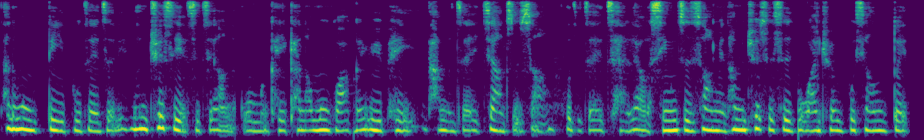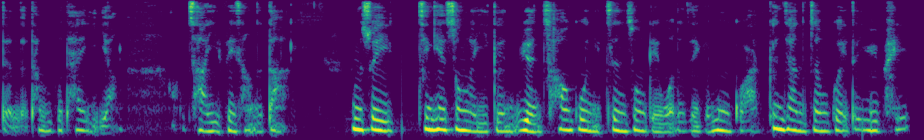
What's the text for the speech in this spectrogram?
它的目的不在这里。那么确实也是这样的，我们可以看到木瓜跟玉佩，它们在价值上或者在材料形制上面，它们确实是完全不相对等的，它们不太一样，差异非常的大。那么，所以今天送了一个远超过你赠送给我的这个木瓜更加的珍贵的玉佩，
